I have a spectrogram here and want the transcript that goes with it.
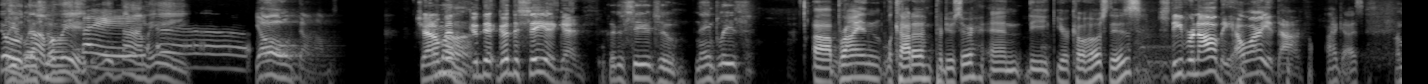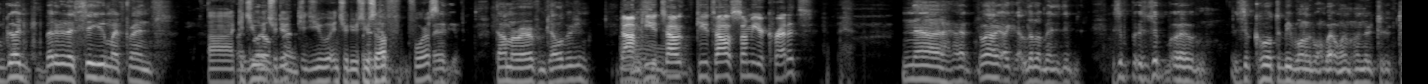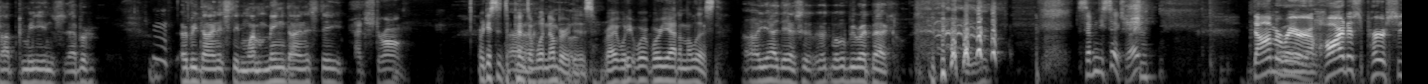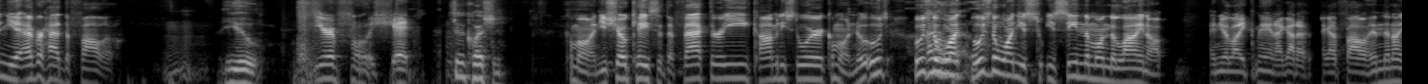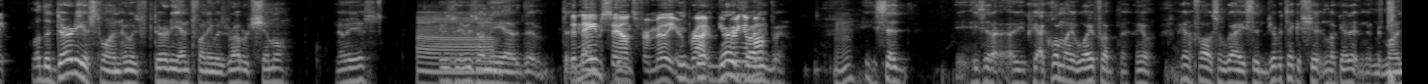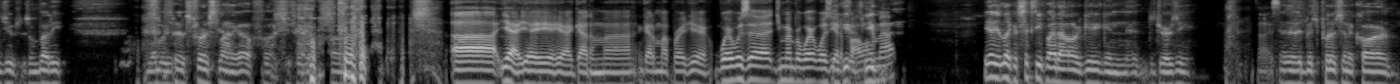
Yo, Dom, over here. Hey, Dom, hey. Uh, Yo, Dom. Gentlemen, good to, good to see you again. Good to see you too. Name, please. Uh, Brian Licata, producer, and the your co-host is. Steve Rinaldi, how are you, Don? Hi guys. I'm good. Better to see you, my friends. Uh, could My you loyal introduce? friends. Could you introduce yourself for us? Thank you. Irrera from television. Dom, can you tell can you tell us some of your credits? Nah, I, well, a little bit. Is it is it um, is it cool to be one of the 100 top comedians ever? Every dynasty, one Ming dynasty. That's strong. I guess it depends on Uh, what number it uh, right? What do you, where, where are you at on the list? Oh yeah, yes. We'll we'll be right back. Seventy-six, right? Dom Oh, Irrera, yeah. hardest person you ever had to follow. You. You're full of shit. It's a good question. Come on, you showcase at the factory, comedy store. Come on, who's who's the one? know. Who's the one you s- you seen them on the lineup, and you're like, man, I gotta I gotta follow him tonight. Well, the dirtiest one, who was dirty and funny, was Robert Schimmel. You know who he is? He was, he was on the uh, the. The name sounds familiar, he's Brian. You bring him up. funny, ver- Mhm. He said, he said, I, I called my wife up. You know, I got to follow some guy. He said, "Did you ever take a shit and look at it and it reminds you of somebody?" And that was his first line. I go, oh, fuck. She said, "Oh, uh, yeah, yeah, yeah, yeah. I got him. Uh, I got him up right here. Where was uh? Do you remember where it was? You had to follow you- him at. yeah, like a sixty-five dollar gig in uh, New Jersey. Nice. And They just put us in a car and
